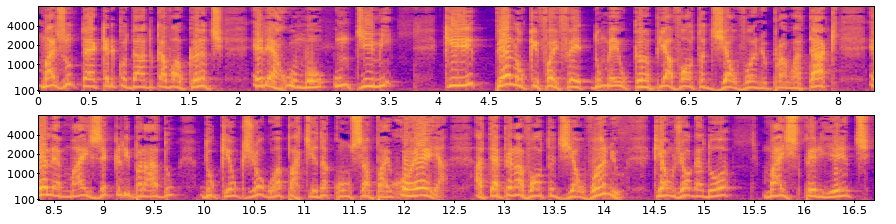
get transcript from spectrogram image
Mas o técnico Dado Cavalcante, ele arrumou um time que, pelo que foi feito do meio-campo e a volta de Giovanni para o ataque, ele é mais equilibrado do que o que jogou a partida com o Sampaio Correia. Até pela volta de Giovanni, que é um jogador mais experiente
